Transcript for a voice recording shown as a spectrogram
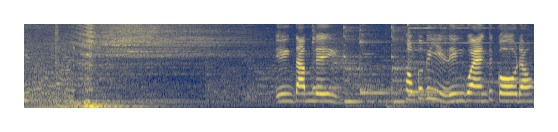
chứ. Yên tâm đi, Không có cái gì liên quan tới cô đâu.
